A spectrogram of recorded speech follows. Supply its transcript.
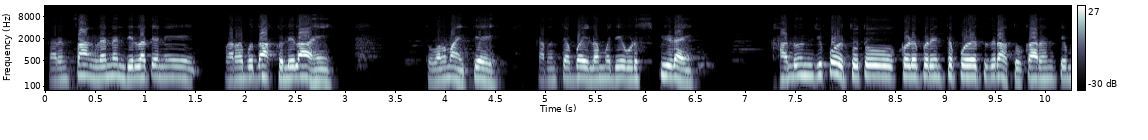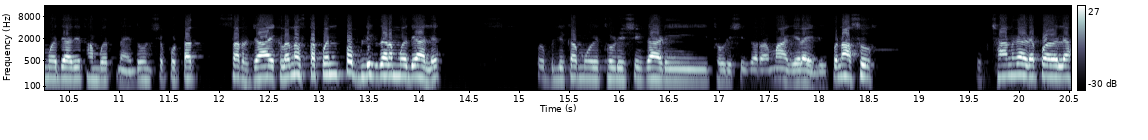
कारण चांगल्या नंदीला त्याने पराभव दाखवलेला आहे. तुम्हाला माहिती आहे. कारण त्या बैलामध्ये एवढं स्पीड आहे. खालून जी पळतो तो कडेपर्यंत पळतच राहतो कारण ते मध्ये आधी थांबत नाही. दोनशे फुटात सरजा ऐकला नसता पण पब्लिक जरा मध्ये आले. पब्लिकामुळे थोडीशी गाडी थोडीशी जरा मागे राहिली. पण असो एक छान गाड्या पळल्या.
